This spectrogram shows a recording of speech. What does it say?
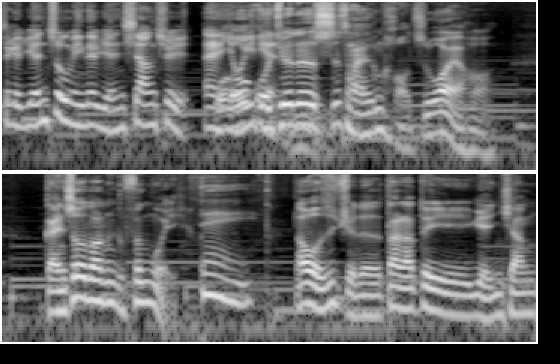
这个原住民的原乡去，哎，有一点，我觉得食材很好之外哈，感受到那个氛围，对，然后我是觉得大家对原乡。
